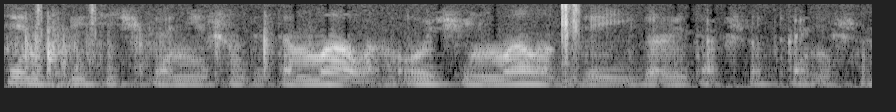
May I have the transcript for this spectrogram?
37 тысяч, конечно, это мало. Очень мало для игры, так что, конечно.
